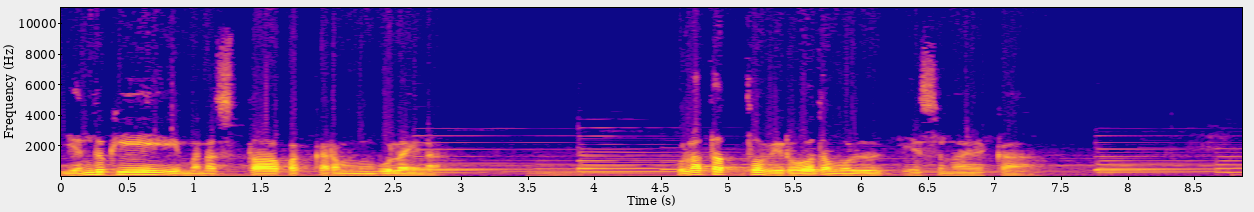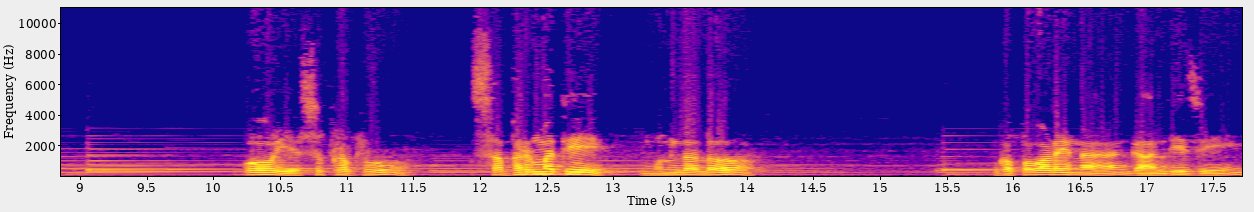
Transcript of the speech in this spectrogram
ఎందుకీ మనస్తాపకరంబులైన? కులతత్వ విరోధముల్ యేసునాయక ఓ యేసుప్రభు సబర్మతి మున్లలో గొప్పవాడైన గాంధీజీ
